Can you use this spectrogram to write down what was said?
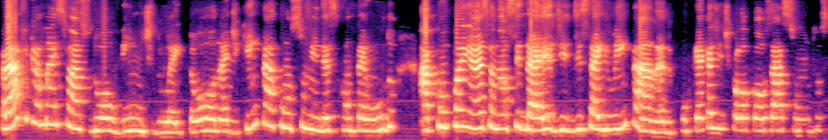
para ficar mais fácil do ouvinte, do leitor, né? De quem está consumindo esse conteúdo acompanhar essa nossa ideia de, de segmentar, né? Do porquê que a gente colocou os assuntos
